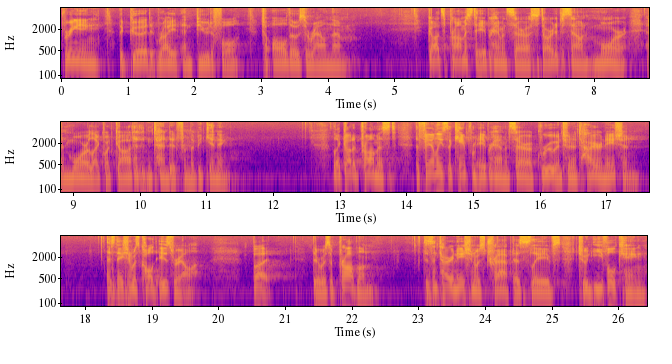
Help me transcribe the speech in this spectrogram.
bringing the good, right, and beautiful to all those around them. God's promise to Abraham and Sarah started to sound more and more like what God had intended from the beginning. Like God had promised, the families that came from Abraham and Sarah grew into an entire nation. This nation was called Israel. But there was a problem. This entire nation was trapped as slaves to an evil king,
